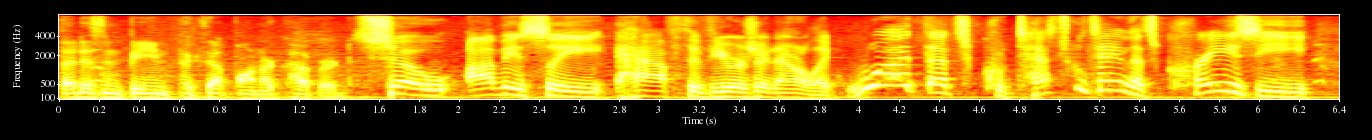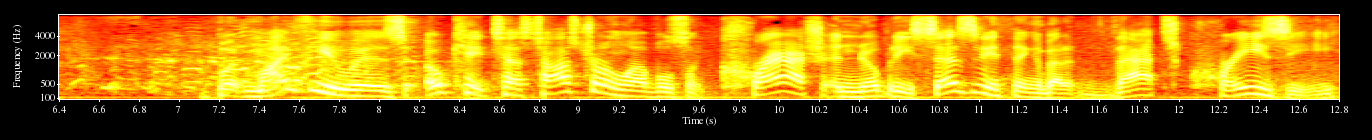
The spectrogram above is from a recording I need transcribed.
that isn't being picked up on or covered. So obviously, half the viewers right now are like, "What? That's cr- testicle tanning? That's crazy." But my view is, okay, testosterone levels like crash and nobody says anything about it. That's crazy.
